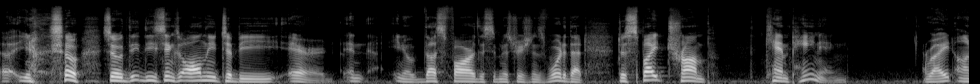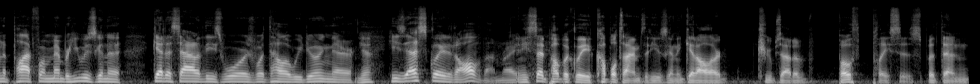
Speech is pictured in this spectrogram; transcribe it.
Uh, you know, so so th- these things all need to be aired, and you know, thus far this administration has avoided that, despite Trump campaigning right on a platform. Remember, he was going to get us out of these wars. What the hell are we doing there? Yeah. he's escalated all of them, right? And he said publicly a couple times that he was going to get all our troops out of both places, but then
